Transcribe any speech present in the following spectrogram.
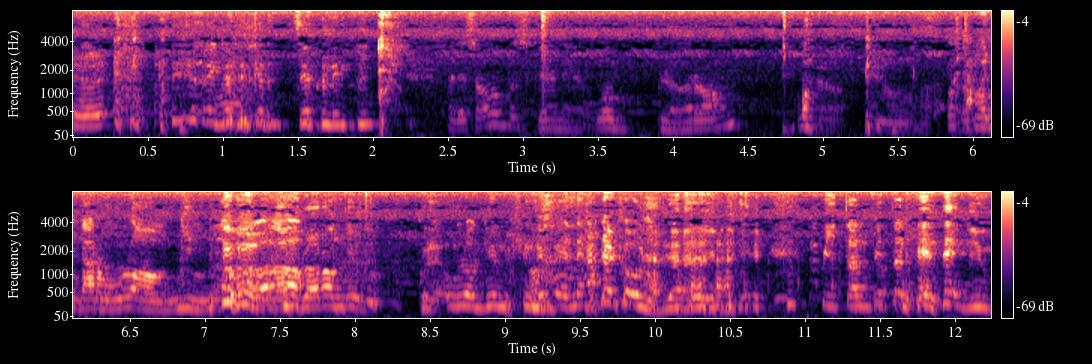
Kowe kan kerja nih. Ada sapa pesugihan ya? Wah, blorong. Wah, kapan karo ulo Gim. Dorong gitu. golek ulo game ini enek ada kau udah piton-piton enek game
